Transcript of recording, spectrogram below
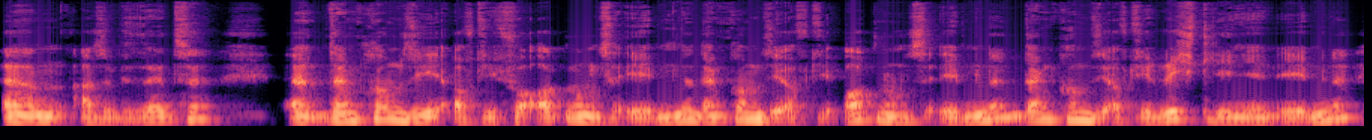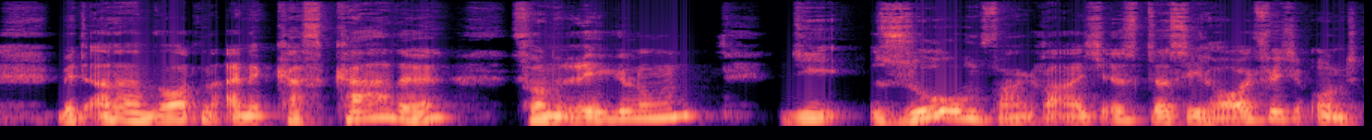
ähm, also Gesetze, äh, dann kommen Sie auf die Verordnungsebene, dann kommen Sie auf die Ordnungsebene, dann kommen Sie auf die Richtlinienebene. Mit anderen Worten, eine Kaskade von Regelungen, die so umfangreich ist, dass sie häufig und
